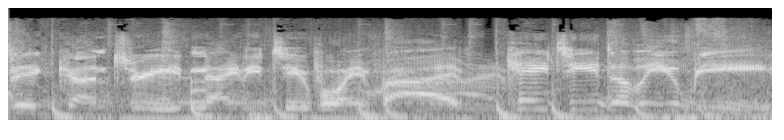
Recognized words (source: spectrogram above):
Big Country 92.5. KTWB.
